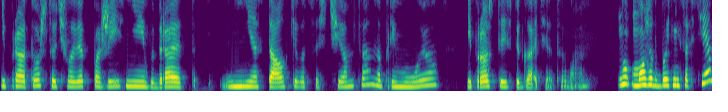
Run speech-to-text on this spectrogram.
И про то, что человек по жизни выбирает не сталкиваться с чем-то напрямую и просто избегать этого. Ну, может быть, не совсем,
